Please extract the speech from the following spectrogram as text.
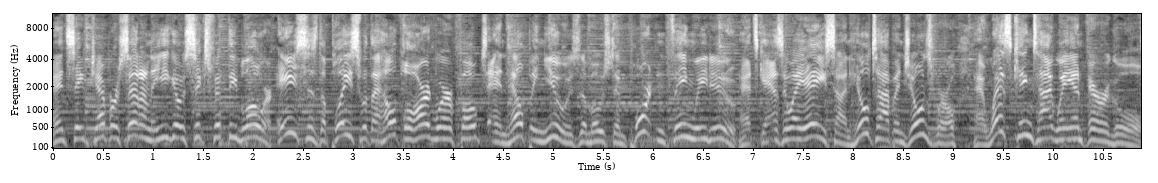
and save 10% on the Ego 650 blower. Ace is the place with the helpful hardware, folks, and helping you is the most important thing we do. That's Gazaway Ace on Hilltop in Jonesboro and West Kings Highway in Paragould.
